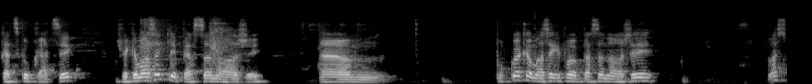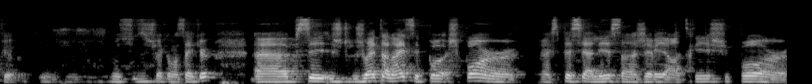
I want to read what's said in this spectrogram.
pratico-pratique. Je vais commencer avec les personnes âgées. pourquoi commencer avec les personnes âgées? Parce que je, me suis dit je vais commencer avec eux. je, vais être honnête, pas, je ne suis pas un, un, spécialiste en gériatrie, je ne suis pas un,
